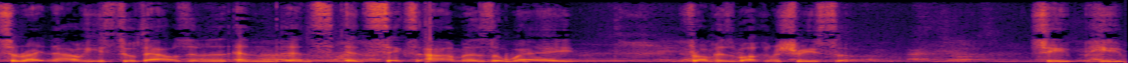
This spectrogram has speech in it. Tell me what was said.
So right now he's 2,006 amas away from his Makam Shvisa. So he, he,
